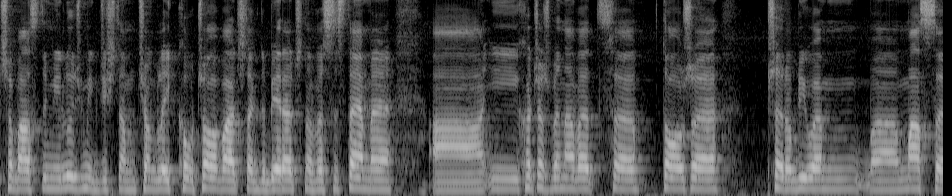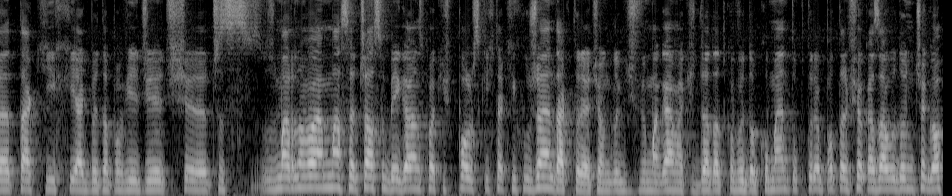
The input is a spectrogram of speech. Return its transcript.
trzeba z tymi ludźmi gdzieś tam ciągle ich coachować, tak dobierać nowe systemy a, i chociażby nawet e, to, że przerobiłem e, masę takich, jakby to powiedzieć, e, czy zmarnowałem masę czasu biegając po jakichś polskich takich urzędach, które ciągle gdzieś wymagają jakichś dodatkowych dokumentów, które potem się okazały do niczego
